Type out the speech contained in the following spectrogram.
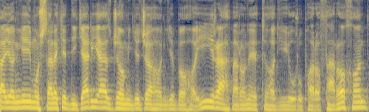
بیانیه مشترک دیگری از جامعه جهانی باهایی رهبران اتحادیه اروپا را فرا خواند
